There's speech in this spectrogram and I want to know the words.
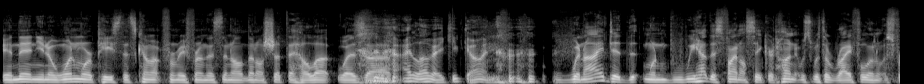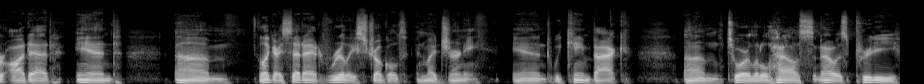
And then you know one more piece that's come up for me from this, then I'll then I'll shut the hell up. Was uh, I love it. Keep going. when I did the, when we had this final sacred hunt, it was with a rifle and it was for Aoudad. And um, like I said, I had really struggled in my journey, and we came back um, to our little house, and I was pretty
